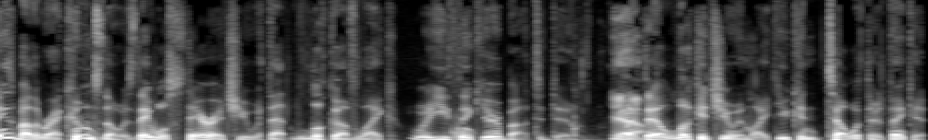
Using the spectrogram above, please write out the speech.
Things about the raccoons, though, is they will stare at you with that look of like, "What do you think you're about to do?" Yeah. like, they'll look at you and like you can tell what they're thinking.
